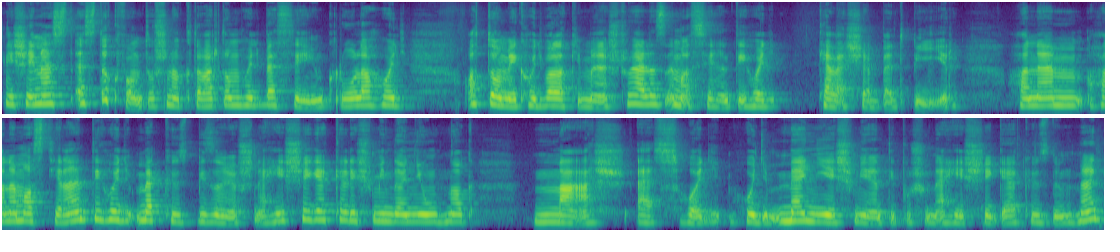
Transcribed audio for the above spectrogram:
És én ezt, ezt tök fontosnak tartom, hogy beszéljünk róla, hogy attól még, hogy valaki menstruál, az nem azt jelenti, hogy kevesebbet bír, hanem, hanem azt jelenti, hogy megküzd bizonyos nehézségekkel, és mindannyiunknak más ez, hogy, hogy mennyi és milyen típusú nehézséggel küzdünk meg,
